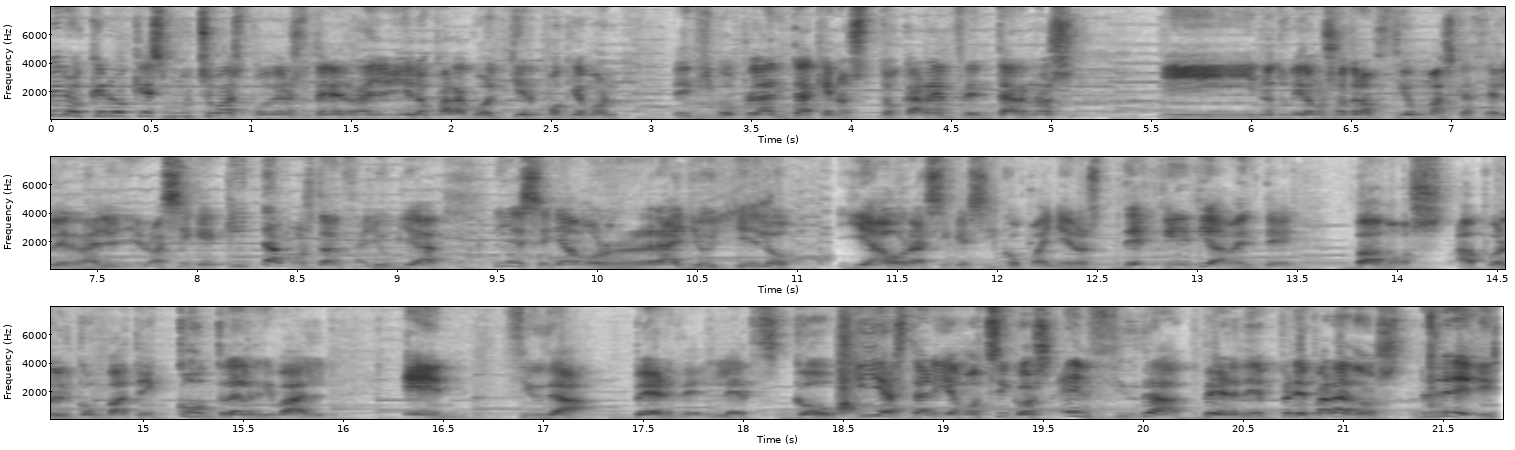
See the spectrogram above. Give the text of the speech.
pero creo que es mucho más poderoso tener Rayo Hielo para cualquier Pokémon de tipo planta que nos tocara enfrentarnos y no tuviéramos otra opción más que hacerle rayo hielo. Así que quitamos danza lluvia, le enseñamos rayo hielo y ahora sí que sí compañeros, definitivamente vamos a por el combate contra el rival en Ciudad Verde. ¡Let's go! Y ya estaríamos, chicos, en Ciudad Verde, preparados, ready,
